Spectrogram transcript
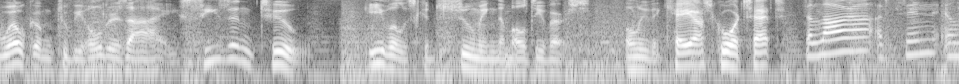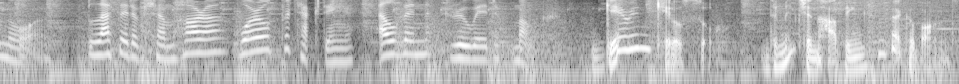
Welcome to Beholder's Eye, Season 2. Evil is consuming the multiverse. Only the Chaos Quartet, Zalara of Sin Ilnor, Blessed of Shamhara, world protecting, elven druid monk. Garen Kelso, dimension hopping vagabond,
